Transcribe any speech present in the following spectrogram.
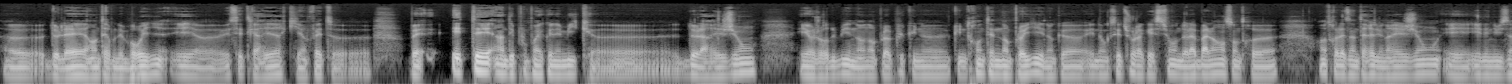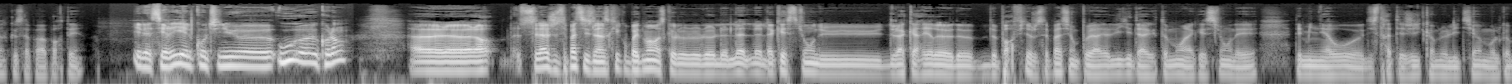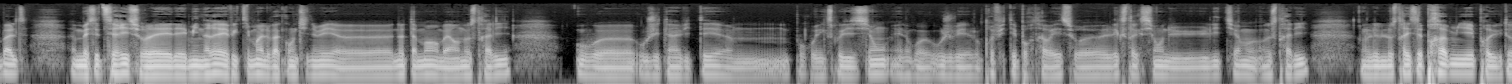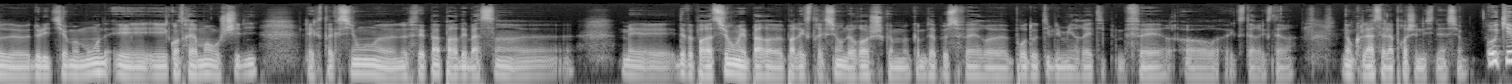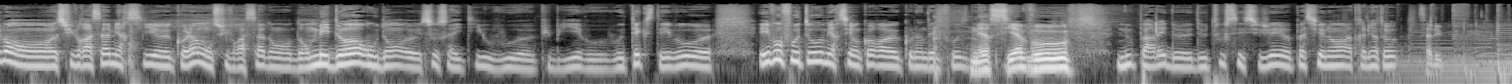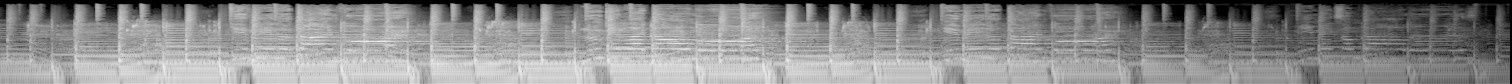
euh, de l'air, en termes de bruit, et, euh, cette carrière qui en fait euh, ben, était un des poumons économiques de la région, et aujourd'hui n'en emploie plus qu'une trentaine d'employés. Donc, et donc c'est toujours la question de la balance entre, entre les intérêts d'une région et les nuisances que ça peut apporter. Et la série, elle continue euh, où, euh, Colin? Euh, Alors, c'est là, je sais pas si je l'inscris complètement parce que la, question de la carrière de, Porphyre, je ne sais pas si on peut la lier directement à la question des, minéraux dits stratégiques comme le lithium ou le cobalt. Mais cette série sur les, les minerais, effectivement, elle va continuer, notamment ben, en Australie où, où j'étais invité pour une exposition et donc où je vais profiter pour travailler sur l'extraction du lithium en Australie. L'Australie, c'est le premier producteur de, lithium au monde et, contrairement au Chili, l'extraction euh, ne se fait pas par des bassins euh, mais d'évaporation, mais par, euh, par l'extraction de roches comme, comme ça peut se faire pour d'autres types de minerais, type fer, or, etc. etc. Donc là, c'est la prochaine destination. Ok, bon, on suivra ça. Merci Colin. On suivra ça dans, dans Médor ou dans Society où vous publiez vos, vos, textes et vos, et vos photos. Merci encore Colin Delfos. Merci à vous. Nous parler de, de tous ces sujets passionnants à très bientôt. Salut.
